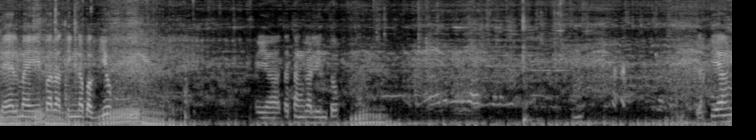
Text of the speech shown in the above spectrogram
dahil may parating na bagyo. Kaya tatanggalin to. Hmm. Laki ang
